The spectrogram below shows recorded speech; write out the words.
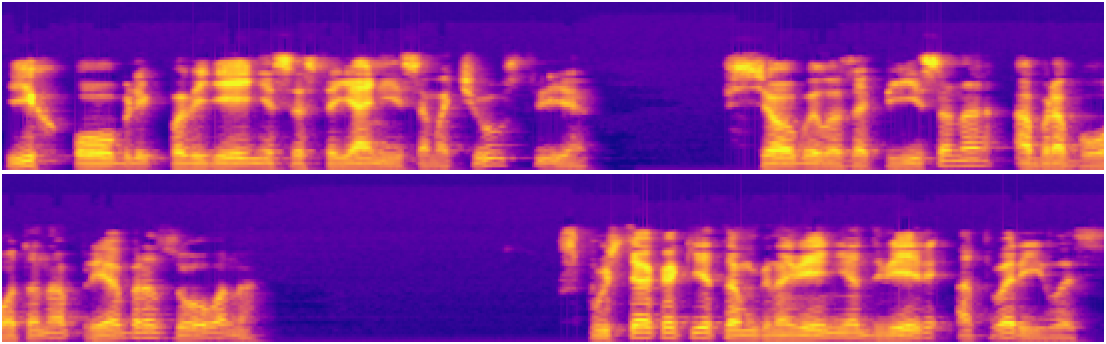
Их облик, поведение, состояние и самочувствие — все было записано, обработано, преобразовано. Спустя какие-то мгновения дверь отворилась.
